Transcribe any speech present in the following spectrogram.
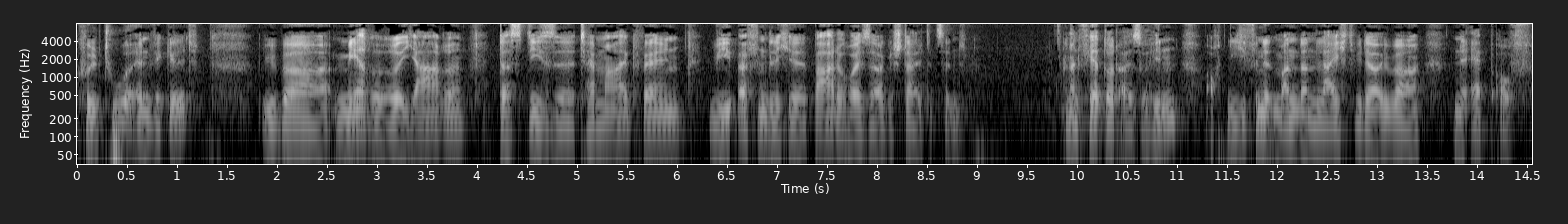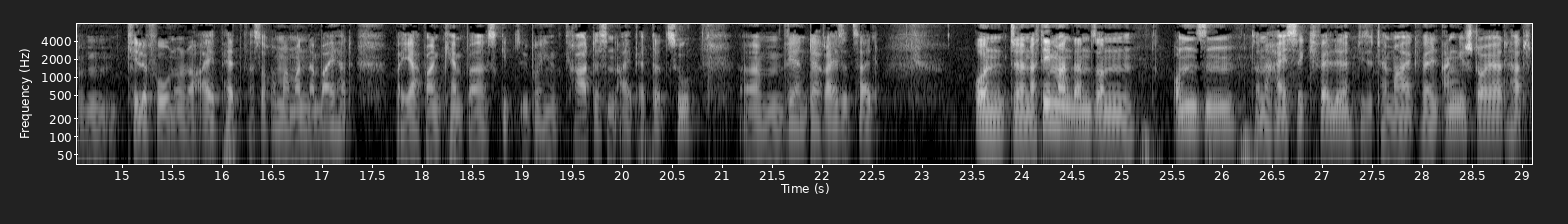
Kultur entwickelt über mehrere Jahre, dass diese Thermalquellen wie öffentliche Badehäuser gestaltet sind. Man fährt dort also hin, auch die findet man dann leicht wieder über eine App auf dem Telefon oder iPad, was auch immer man dabei hat. Bei Japan Campers gibt es übrigens gratis ein iPad dazu ähm, während der Reisezeit. Und äh, nachdem man dann so einen Onsen, so eine heiße Quelle, diese Thermalquellen angesteuert hat,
